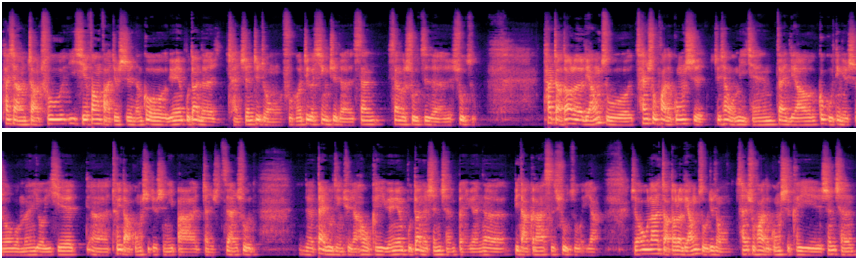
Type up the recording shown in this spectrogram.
他想找出一些方法，就是能够源源不断的产生这种符合这个性质的三三个数字的数组。他找到了两组参数化的公式，就像我们以前在聊勾股定理的时候，我们有一些呃推导公式，就是你把整自然数的代入进去，然后可以源源不断的生成本源的毕达哥拉斯数组一样。就欧拉找到了两组这种参数化的公式，可以生成。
